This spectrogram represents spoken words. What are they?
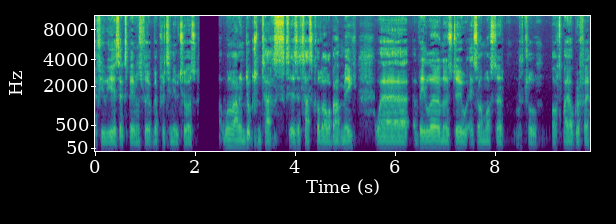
a few years' experience, they're, they're pretty new to us. One of our induction tasks is a task called All About Me, where the learners do, it's almost a little autobiography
